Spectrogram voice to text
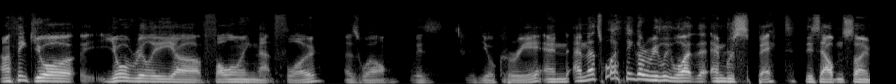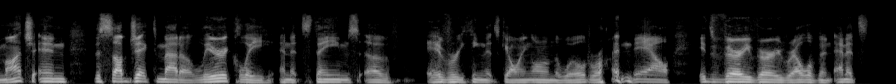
And I think you're you're really uh, following that flow as well with with your career, and and that's why I think I really like that and respect this album so much, and the subject matter lyrically and its themes of everything that's going on in the world right now. It's very very relevant, and it's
